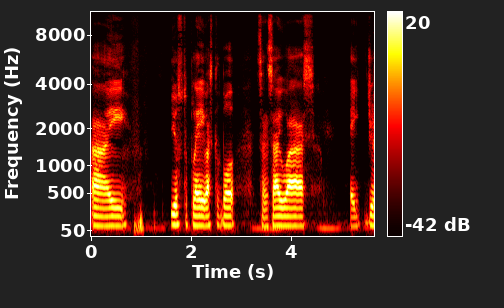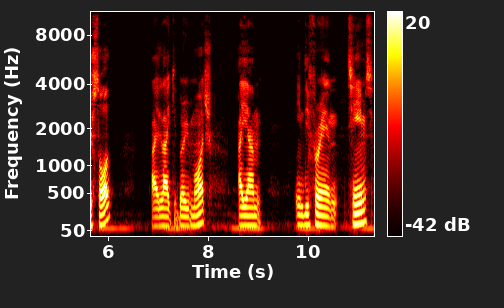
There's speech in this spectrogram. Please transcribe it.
I used to play basketball since I was eight years old. I like it very much. I am in different teams.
